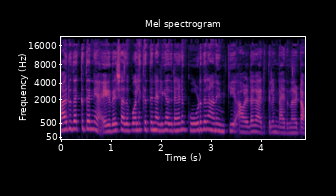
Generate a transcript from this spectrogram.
ആ ഒരു ഇതൊക്കെ തന്നെയാണ് ഏകദേശം അതുപോലെയൊക്കെ തന്നെ. അല്ലെങ്കിൽ അതിനങ്ങനെ കൂടുതലാണ് എനിക്ക് അവളുടെ കാര്യത്തിൽ ഉണ്ടായിരുന്നത് കേട്ടോ.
